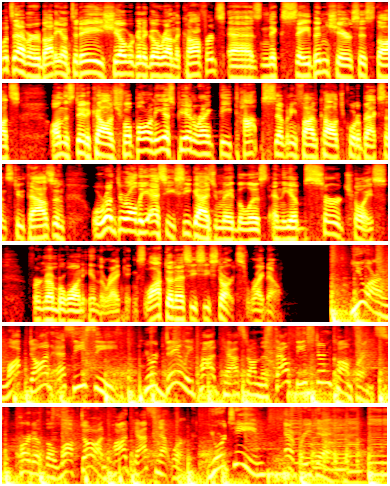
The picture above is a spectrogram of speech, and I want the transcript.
What's up, everybody? On today's show, we're going to go around the conference as Nick Saban shares his thoughts on the state of college football. And ESPN ranked the top 75 college quarterbacks since 2000. We'll run through all the SEC guys who made the list and the absurd choice for number one in the rankings. Locked on SEC starts right now. You are Locked On SEC, your daily podcast on the Southeastern Conference, part of the Locked On Podcast Network, your team every day.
